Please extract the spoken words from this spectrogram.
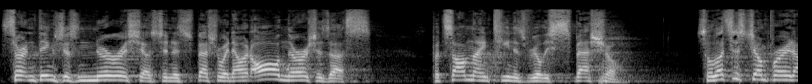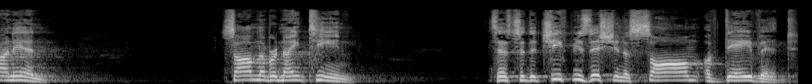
Certain things just nourish us in a special way. Now it all nourishes us, but Psalm 19 is really special. So let's just jump right on in. Psalm number 19 it says to the chief musician, a psalm of David.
